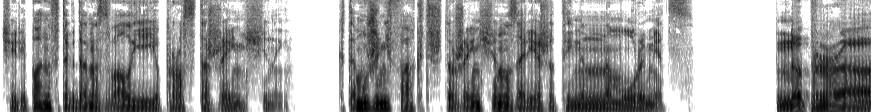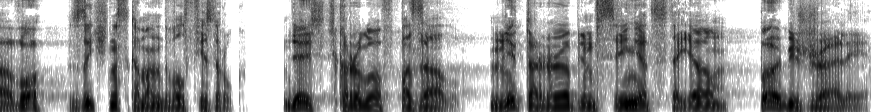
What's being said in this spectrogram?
Черепанов тогда назвал ее просто женщиной. К тому же не факт, что женщину зарежет именно Муромец. «Направо!» — зычно скомандовал физрук. «Десять кругов по залу. Не торопимся и не отстаем. Побежали!»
